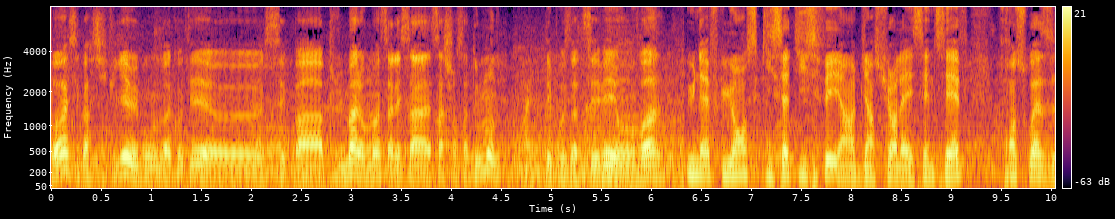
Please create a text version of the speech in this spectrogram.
Ouais, c'est particulier, mais bon, d'un côté, euh, c'est pas plus mal, au moins ça laisse sa, chance à tout le monde. Ouais. Dépose notre CV et on voit. Une affluence qui satisfait hein, bien sûr la SNCF. Françoise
